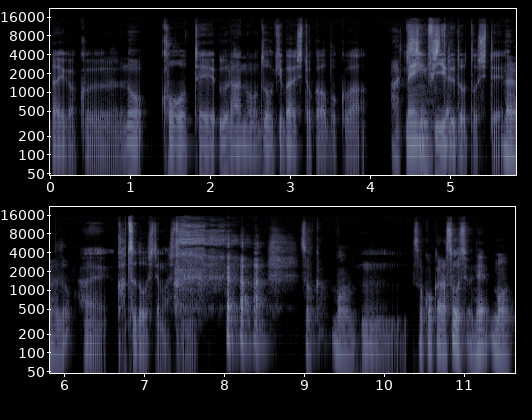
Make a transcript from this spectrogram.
大学の校庭裏の雑木林とかを僕はあメインフィール。寄ドとして、進なるほど。はい、活動してましたね。そうか。もううん、そこからそうですよね。もう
